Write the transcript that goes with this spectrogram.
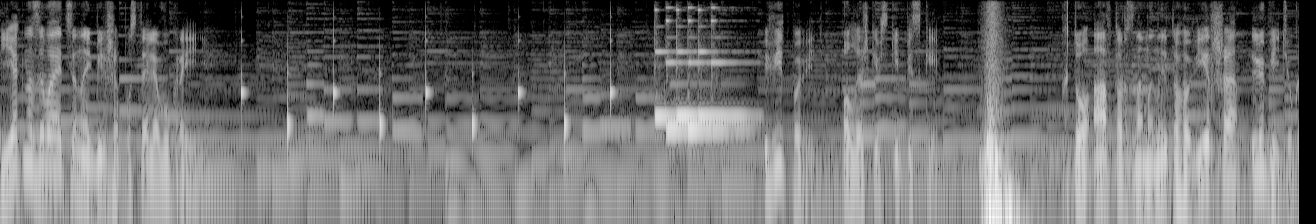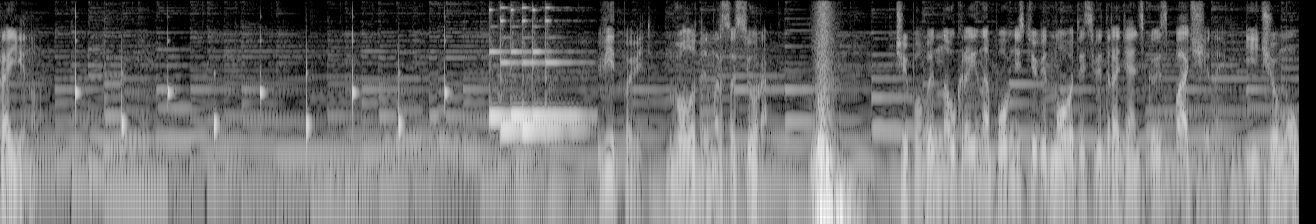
Як називається найбільша пустеля в Україні? Відповідь Олешківські піски. Хто автор знаменитого вірша Любіть Україну? Відповідь Володимир Сосюра. Чи повинна Україна повністю відмовитись від радянської спадщини? І чому?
